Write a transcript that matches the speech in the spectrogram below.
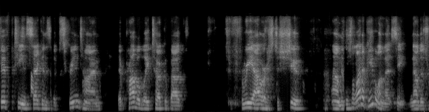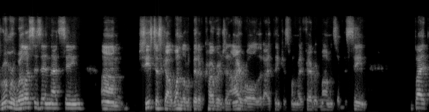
15 seconds of screen time that probably took about three hours to shoot. Um, there's a lot of people in that scene. Now there's Rumer Willis is in that scene. Um, she's just got one little bit of coverage and eye roll that I think is one of my favorite moments of the scene. But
